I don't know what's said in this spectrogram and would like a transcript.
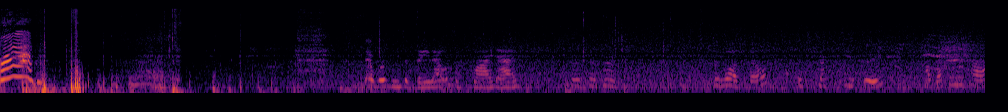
Ah! That wasn't a bee, that was a fly, Dad. So what, Phil? It's attracted to your food. Hop back in the car.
